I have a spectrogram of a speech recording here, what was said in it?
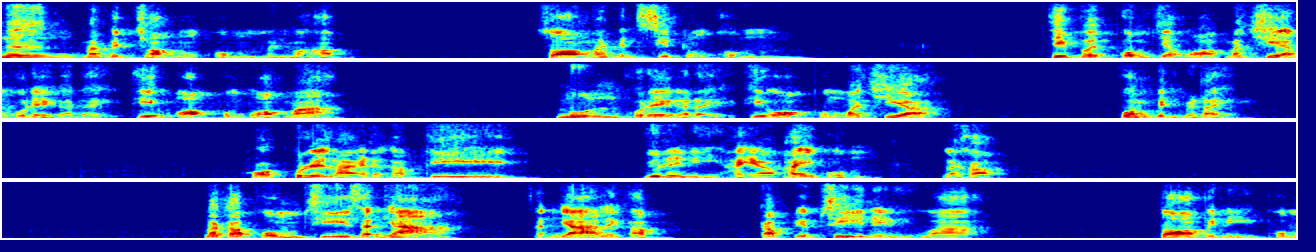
หนึ่งมันเป็นช่องของผมเป็นบ่ครับสองมันเป็นสิทของผม ที่ผมจะออกมาเชียร์ผู้ใดก็ได้ที่ออกผมออกมาหนุนผู้ใดก็ได้ที่ออกผมมาเชียร์ควมเป็นไปได้ขอบคุณหลาย ๆ นะครับ ที่อยู่ในนี่ให้อภัยผม นะครับ แล้วก็ผมสีสัญญาสัญญาเลยครับ กับเอฟซีนี่นว่า ต่อไปนี้ผม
